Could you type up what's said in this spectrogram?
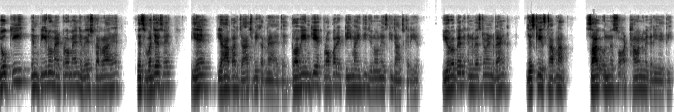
जो कि इन तीनों मेट्रो में निवेश कर रहा है, इस वजह से ये यहाँ पर जाँच भी करने आए थे। तो अभी इनकी एक प्रॉपर एक टीम आई थी, जिन्होंने इसकी जाँच करी है। यूरोपियन इन्वेस्टमेंट बैंक, जिसकी स्थापना साल उन्नीस सौ अट्ठावन में करी गई थी,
